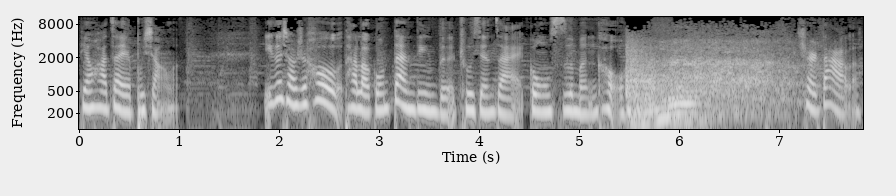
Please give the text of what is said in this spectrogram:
电话再也不响了。一个小时后，她老公淡定的出现在公司门口，事儿大了。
